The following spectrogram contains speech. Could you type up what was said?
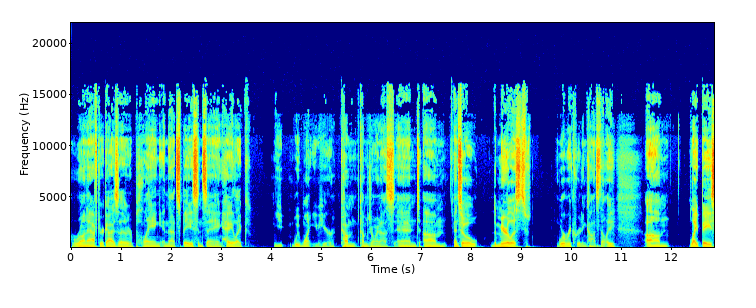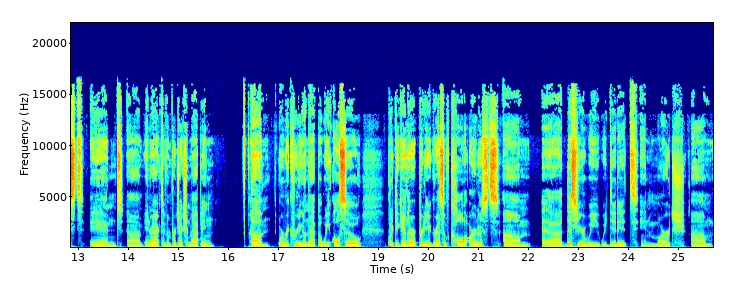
run after guys that are playing in that space and saying, "Hey, like you, we want you here. Come come join us." And um, and so the muralists we're recruiting constantly. Um, light based and um, interactive and projection mapping. Um, we're recruiting on that, but we also put together a pretty aggressive call to artists. Um, uh, this year we we did it in March. Um,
